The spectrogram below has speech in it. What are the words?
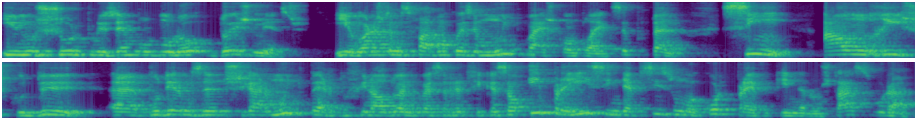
e no SUR, por exemplo, demorou dois meses. E agora estamos a falar de uma coisa muito mais complexa. Portanto, sim, há um risco de uh, podermos chegar muito perto do final do ano com essa ratificação, e para isso ainda é preciso um acordo prévio que ainda não está assegurado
